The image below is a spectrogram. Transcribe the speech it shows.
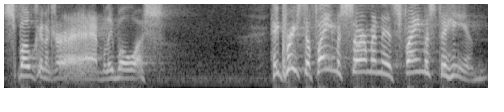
Spoke in a gravelly voice. He preached a famous sermon that's famous to him.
